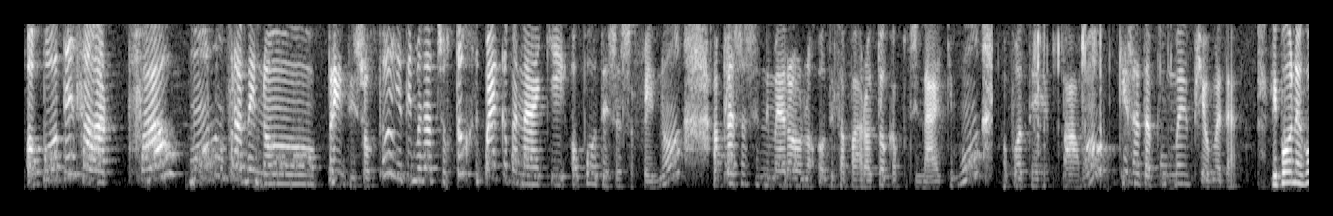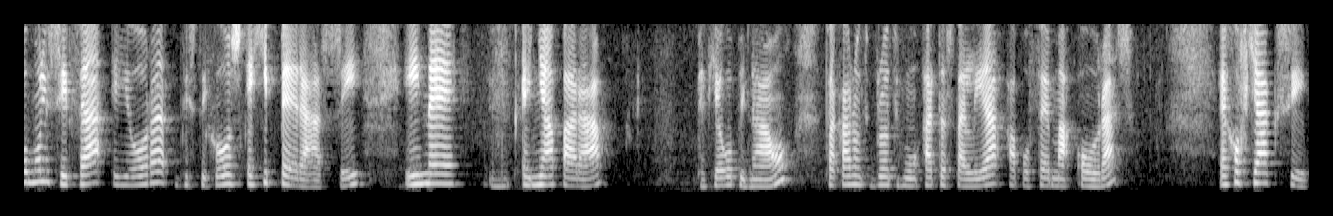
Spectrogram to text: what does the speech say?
Οπότε θα φάω μόνο βραδινό πριν τις 8 γιατί μετά τις 8 χτυπάει καπανάκι. Οπότε σας αφήνω. Απλά σας ενημερώνω ότι θα πάρω το καπουτσινάκι μου. Οπότε πάμε και θα τα πούμε πιο μετά. Λοιπόν, εγώ μόλις ήρθα, η ώρα δυστυχώς έχει περάσει. Είναι 9 παρά. Παιδιά, εγώ πεινάω. Θα κάνω την πρώτη μου ατασταλία από θέμα ώρας. Έχω φτιάξει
